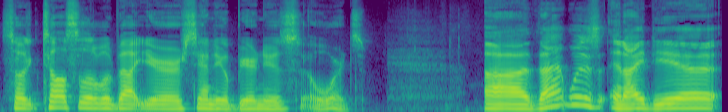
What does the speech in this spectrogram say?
So tell us a little bit about your San Diego Beer News Awards. Uh, that was an idea.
